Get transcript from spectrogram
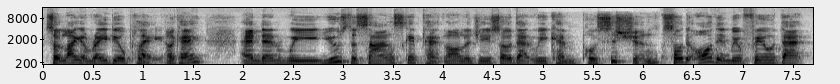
So like a radio play, okay? And then we use the soundscape technology so that we can position so the audience will feel that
